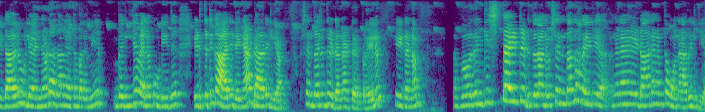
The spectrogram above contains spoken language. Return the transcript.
ഇടാറുമില്ല എന്നോട് അതാണ് ഏട്ടൻ പറയുന്നത്. നീ വലിയ വില കൂടിയത് എടുത്തിട്ട് കാര്യമില്ല. ഞാൻ ഇടാറില്ല. പക്ഷെ എന്തായാലും ഇത് ഇടണം കേട്ടോ. എപ്പോഴേലും ഇടണം. അപ്പോൾ അതെനിക്ക് ഇഷ്ടമായിട്ട് എടുത്തതാണ്. പക്ഷെ എന്താണെന്ന് അറിയില്ല. അങ്ങനെ ഇടാൻ അങ്ങനെ തോന്നാറില്ല.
